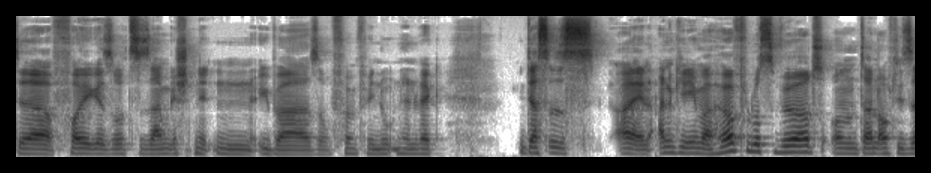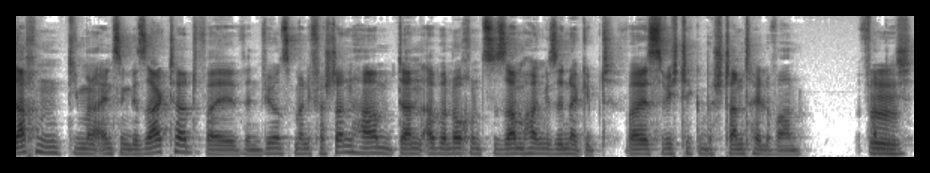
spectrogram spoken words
der Folge so zusammengeschnitten über so fünf Minuten hinweg, dass es ein angenehmer Hörfluss wird und dann auch die Sachen, die man einzeln gesagt hat, weil wenn wir uns mal nicht verstanden haben, dann aber noch im Zusammenhang Sinn ergibt, weil es wichtige Bestandteile waren, fand Mhm. ich.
